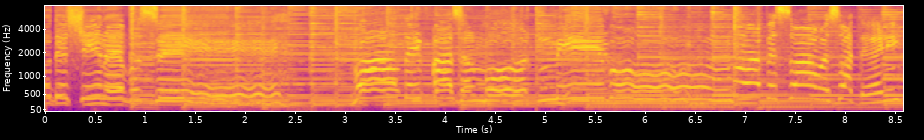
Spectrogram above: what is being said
meu destino é você. Volta e faz amor comigo. Olá pessoal, eu sou a Dani.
